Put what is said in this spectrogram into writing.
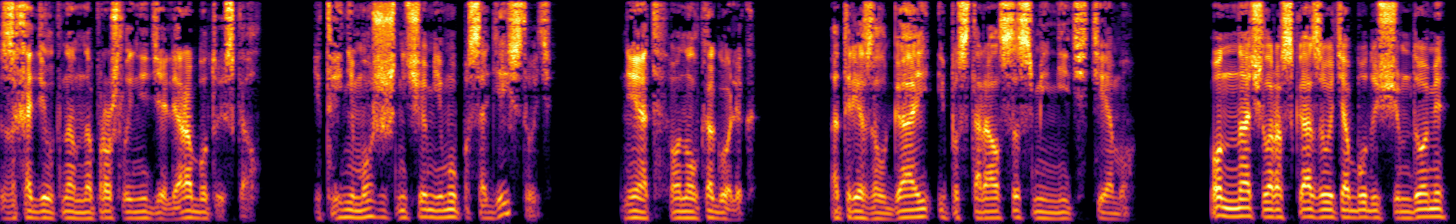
заходил к нам на прошлой неделе, работу искал. И ты не можешь ничем ему посодействовать? Нет, он алкоголик отрезал Гай и постарался сменить тему. Он начал рассказывать о будущем доме,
